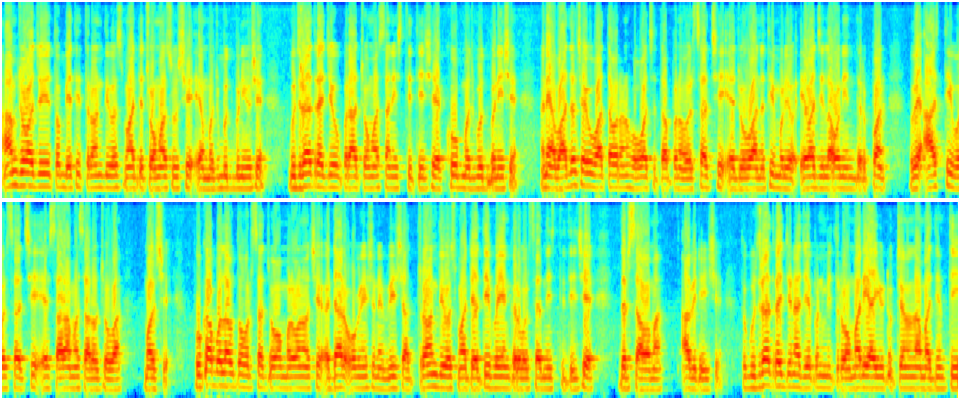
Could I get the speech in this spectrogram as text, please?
આમ જોવા જઈએ તો બેથી ત્રણ દિવસ માટે ચોમાસું છે, એ મજબૂત બન્યું છે. ગુજરાત રાજ્ય ઉપર આ ચોમાસાની સ્થિતિ છે, ખૂબ મજબૂત બની છે. અને આ વાદળછાયું વાતાવરણ હોવા છતાં પણ વરસાદ છે, એ જોવા નથી મળ્યો. એવા જિલ્લાઓની અંદર પણ હવે આજથી વરસાદ છે, એ સારામાં સારો જોવા મળશે. ભૂકા બોલાવતો વરસાદ જોવા મળવાનો છે. અઢાર, ઓગણીસ અને વીસ આ ત્રણ દિવસ માટે અતિ ભયંકર વરસાદની સ્થિતિ છે, દર્શાવવામાં આવી રહી છે. તો ગુજરાત રાજ્યના જે પણ મિત્રો અમારી આ યુટ્યુબ ચેનલના માધ્યમથી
